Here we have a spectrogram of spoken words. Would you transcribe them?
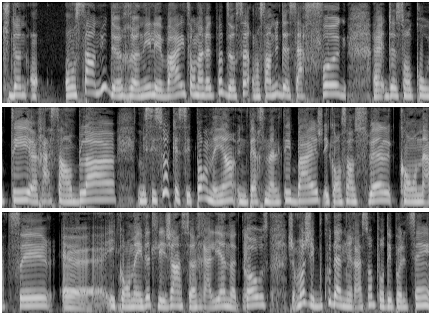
Qui donnent. on- on s'ennuie de René Lévesque. On n'arrête pas de dire ça. On s'ennuie de sa fougue, euh, de son côté euh, rassembleur. Mais c'est sûr que c'est pas en ayant une personnalité beige et consensuelle qu'on attire euh, et qu'on invite les gens à se rallier à notre cause. Je- moi, j'ai beaucoup d'admiration pour des politiciens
